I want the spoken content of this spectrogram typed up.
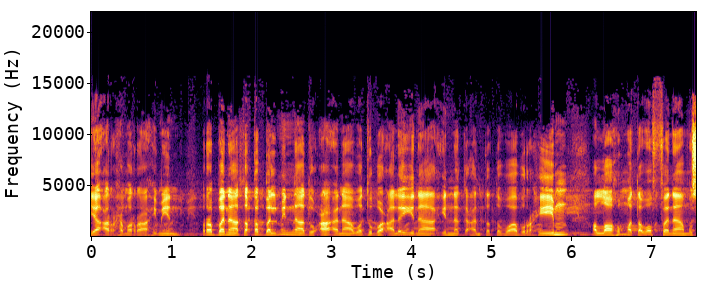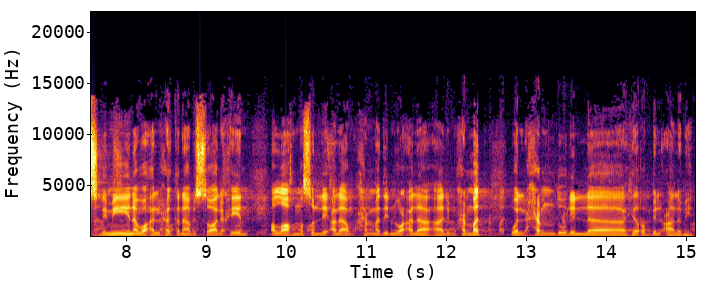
يا أرحم الراحمين. ربنا تقبل منا دعاءنا وتب علينا إنك أنت التواب الرحيم. اللهم توفنا مسلمين وألحقنا بالصالحين. اللهم صل على محمد وعلى آل محمد. والحمد لله رب العالمين.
